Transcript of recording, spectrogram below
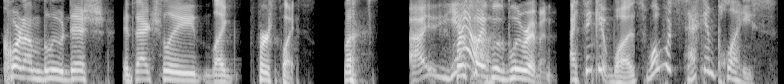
cordon bleu dish, it's actually like first place. I, yeah. First place was blue ribbon. I think it was. What was second place?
